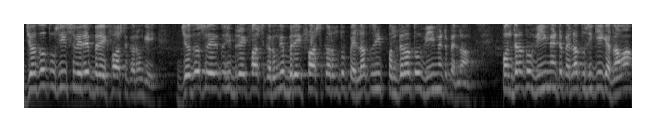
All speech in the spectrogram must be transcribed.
ਜਦੋਂ ਤੁਸੀਂ ਸਵੇਰੇ ਬ੍ਰੇਕਫਾਸਟ ਕਰੋਗੇ, ਜਦੋਂ ਸਵੇਰੇ ਤੁਸੀਂ ਬ੍ਰੇਕਫਾਸਟ ਕਰੋਗੇ ਬ੍ਰੇਕਫਾਸਟ ਕਰਨ ਤੋਂ ਪਹਿਲਾਂ ਤੁਸੀਂ 15 ਤੋਂ 20 ਮਿੰਟ ਪਹਿਲਾਂ 15 ਤੋਂ 20 ਮਿੰਟ ਪਹਿਲਾਂ ਤੁਸੀਂ ਕੀ ਕਰਨਾ ਵਾ?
